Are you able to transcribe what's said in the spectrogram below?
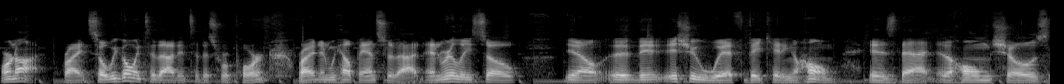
or not right? So we go into that into this report, right? And we help answer that. And really, so, you know, the, issue with vacating a home is that the home shows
